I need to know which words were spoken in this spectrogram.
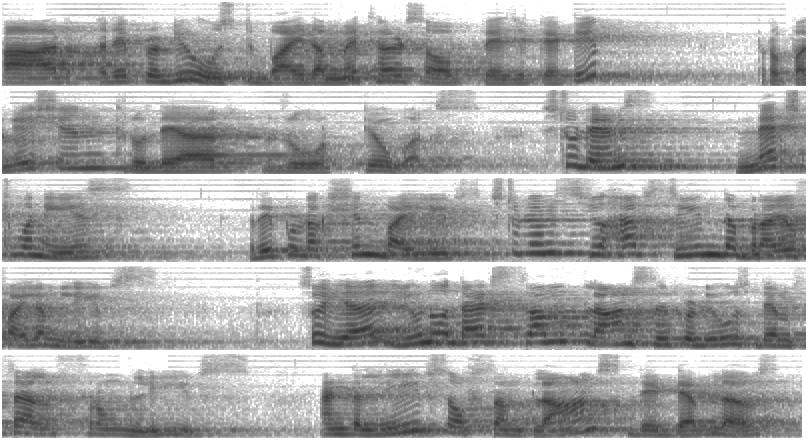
are reproduced by the methods of vegetative propagation through their root tubers. Students, next one is reproduction by leaves. Students, you have seen the bryophyllum leaves. So here you know that some plants reproduce themselves from leaves and the leaves of some plants they develop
